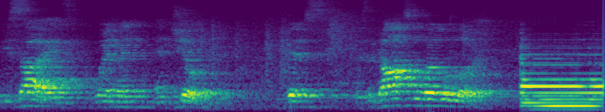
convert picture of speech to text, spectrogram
besides women and children. This is the gospel of the Lord.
